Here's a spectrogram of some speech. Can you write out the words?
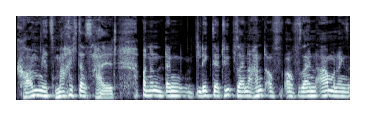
komm, jetzt mache ich das halt. Und dann, dann legt der Typ seine Hand auf, auf seinen Arm und dann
